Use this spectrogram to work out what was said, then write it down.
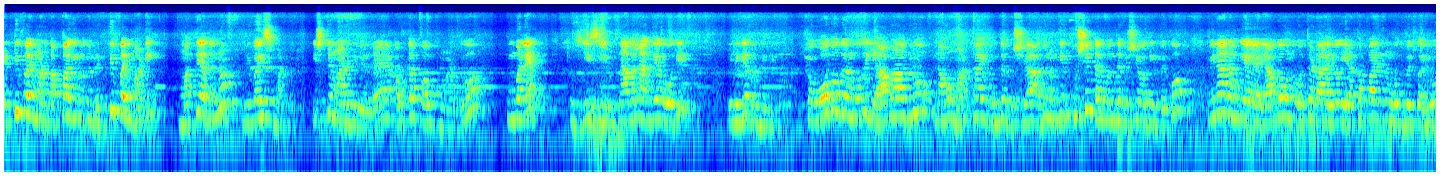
ರೆಕ್ಟಿಫೈ ಮಾಡಿ, ತಪ್ಪಾಗಿರೋದನ್ನು ರೆಕ್ಟಿಫೈ ಮಾಡಿ, ಮತ್ತೆ ಅದನ್ನು ರಿವೈಸ್ ಮಾಡಬೇಕು. ಇಷ್ಟು ಮಾಡಿದ್ದೀವಿ ಅಂದರೆ ಔಟ್ ಆಫ್ ಔಟ್ ಮಾಡೋದು. ತುಂಬಾನೇ ಈಸಿ. ನಾವೆಲ್ಲ ಹಂಗೆ ಓದಿ ಇಲ್ಲಿಗೆ ಬಂದಿದ್ದೀವಿ ಸೊ ಓದೋದು ಎಂಬುದು ಯಾವಾಗಲೂ ನಾವು ಮಾಡ್ತಾ ಇರುವಂಥ ವಿಷಯ. ಅದು ನಮಗೆ ಖುಷಿ ತರುವಂಥ ವಿಷಯವಾಗಿರಬೇಕು. ವಿನಾ ನಮಗೆ ಯಾವುದೋ ಒಂದು ಒತ್ತಡ, ಅಯ್ಯೋ, ಯಾಕಪ್ಪ ಇದನ್ನು ಓದಬೇಕು, ಅಯ್ಯೋ,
